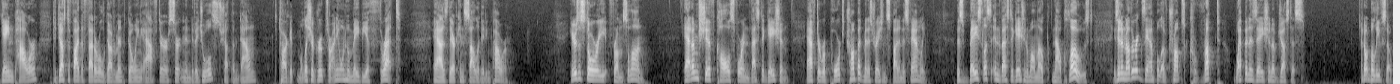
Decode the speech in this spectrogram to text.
gain power, to justify the federal government going after certain individuals, to shut them down, to target militia groups or anyone who may be a threat as they're consolidating power. Here's a story from Salon. Adam Schiff calls for investigation after report Trump administration spied on his family. This baseless investigation, while now, now closed, is another example of Trump's corrupt weaponization of justice. I don't believe so.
